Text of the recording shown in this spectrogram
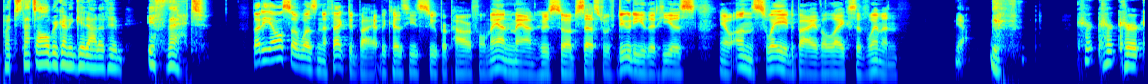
But that's all we're gonna get out of him, if that. But he also wasn't affected by it because he's super powerful man man who's so obsessed with duty that he is, you know, unswayed by the likes of women. Yeah. Kirk, Kirk, Kirk.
